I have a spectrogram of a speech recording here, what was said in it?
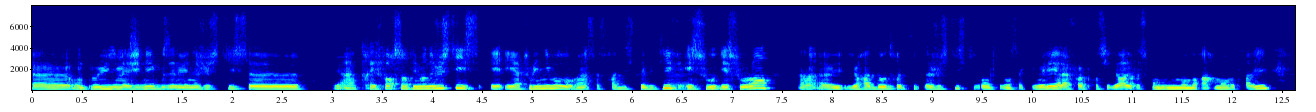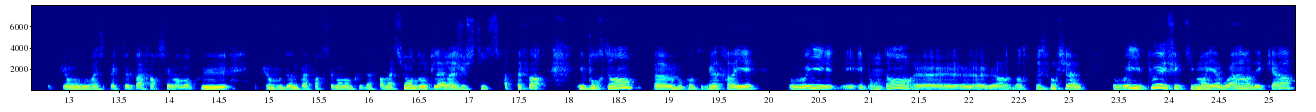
on peut imaginer que vous avez une injustice, un très fort sentiment de justice, et, à tous les niveaux, hein, ça sera distributif, et, et, souvent, hein, euh, il y aura d'autres types d'injustices qui vont, qui vont s'accumuler, à la fois procédurales, parce qu'on vous demande rarement votre avis, et puis on ne vous respecte pas forcément non plus, et puis on ne vous donne pas forcément non plus d'informations, donc là, l'injustice sera très forte. Et pourtant, vous continuez à travailler. Vous voyez, et, pourtant, l'entreprise fonctionne. Vous voyez, il peut effectivement y avoir des cas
